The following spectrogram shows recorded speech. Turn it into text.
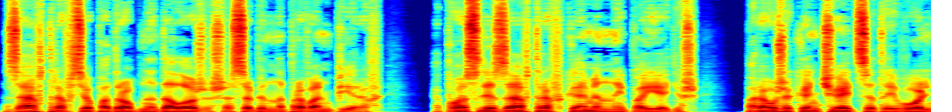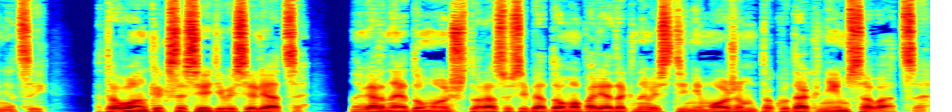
Завтра все подробно доложишь, особенно про вампиров. А послезавтра в Каменный поедешь. Пора уже кончать с этой вольницей. А то вон как соседи веселятся. Наверное, думают, что раз у себя дома порядок навести не можем, то куда к ним соваться.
